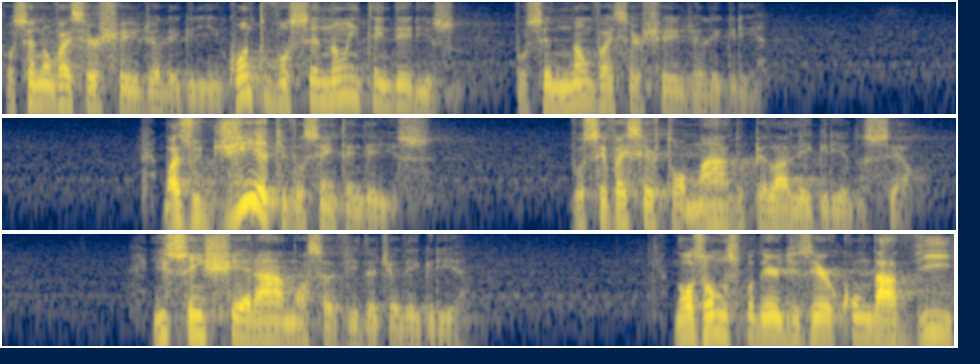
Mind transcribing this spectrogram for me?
Você não vai ser cheio de alegria. Enquanto você não entender isso, você não vai ser cheio de alegria. Mas o dia que você entender isso, você vai ser tomado pela alegria do céu. Isso encherá a nossa vida de alegria. Nós vamos poder dizer com Davi,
